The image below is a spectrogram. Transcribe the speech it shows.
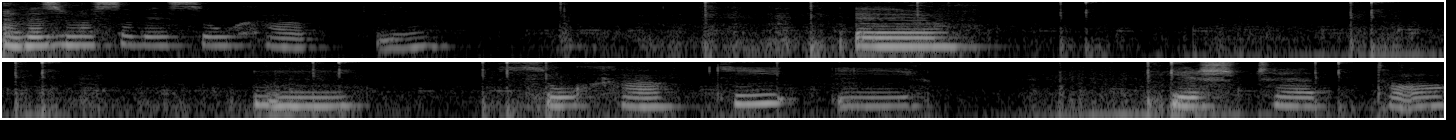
Wezmę sobie słuchawki. Yy. Słuchawki i jeszcze to.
